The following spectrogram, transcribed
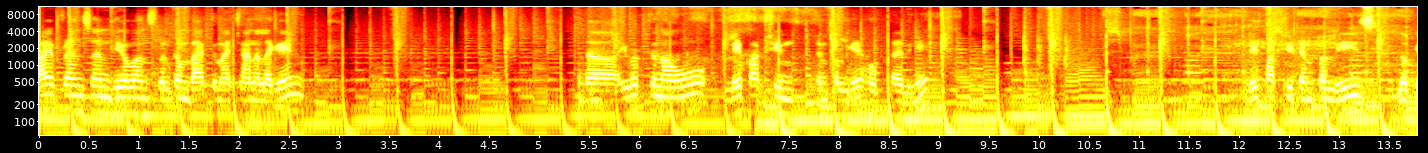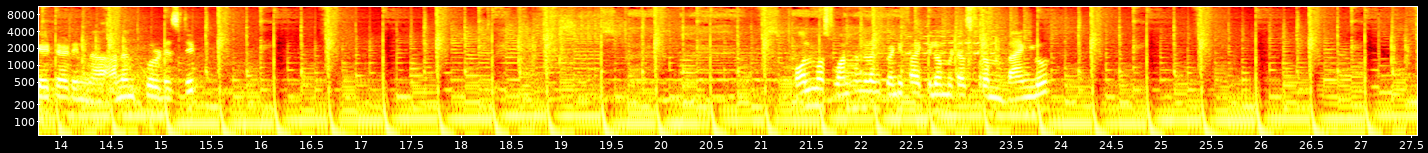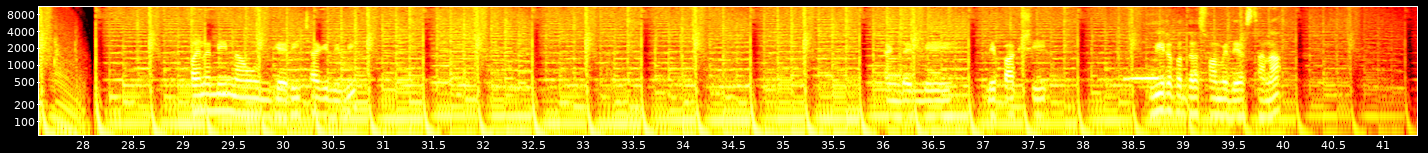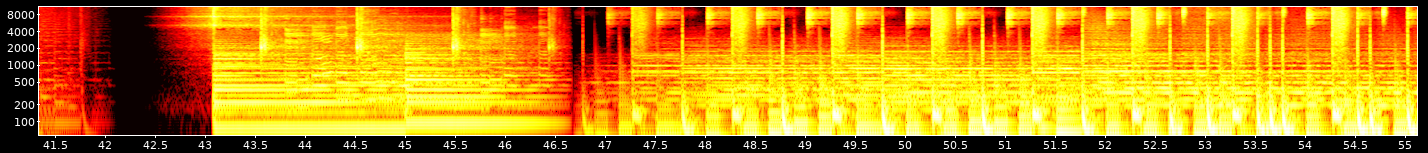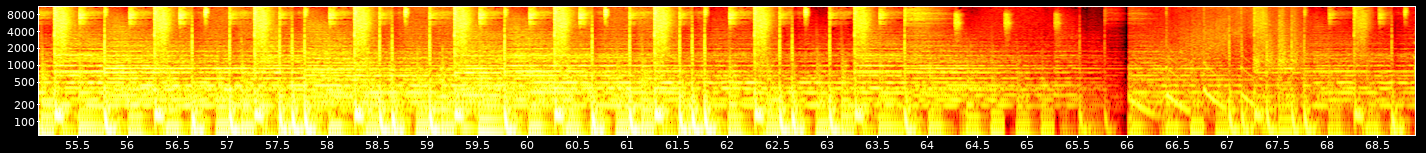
Hi friends and dear ones, welcome back to my channel again. Uh, ಇವತ್ತು ನಾವು ಲೇಪಾಕ್ಷಿ ಟೆಂಪಲ್ಗೆ ಹೋಗ್ತಾ ಇದ್ದೀನಿ. Lepakshi temple is located in Anantapur district almost one hundred and twenty five kilometers from Bangalore finally ನಾವು ಇಲ್ಲಿಗೆ reach ಆಗಿದ್ದೀವಿ. And ಇಲ್ಲಿ ಲಿಪಾಕ್ಷಿ ವೀರಭದ್ರ ಸ್ವಾಮಿ ದೇವಸ್ಥಾನ.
